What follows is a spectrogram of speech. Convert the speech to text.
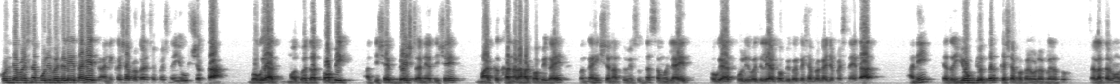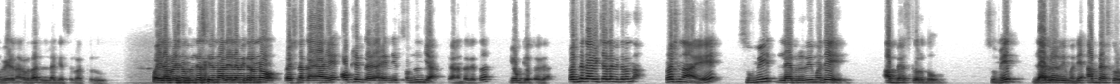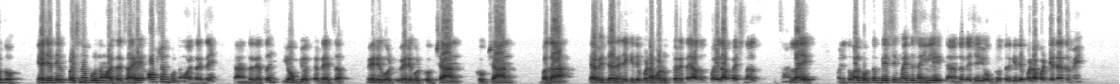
कोणते प्रश्न पोलीस भरतीला येत आहेत आणि कशा प्रकारचे प्रश्न येऊ शकता? बघूयात. महत्त्वाचा टॉपिक अतिशय बेस्ट आणि अतिशय मार्क खाणारा हा टॉपिक आहे. पण काही क्षणात तुम्ही सुद्धा समजले आहेत. बघूयात. पोलीस भरतीला या टॉपिकवर कशा प्रकारचे प्रश्न येतात आणि त्याचं योग्य उत्तर कशा प्रकारे ओळखला जातो? चला तर मग वेळ न करता लगेच सुरुवात करू. पहिला प्रश्न तुमच्या स्क्रीन आलेला मित्रांनो. प्रश्न काय आहे? ऑप्शन काय आहे? नीट समजून घ्या. त्यानंतर त्याचं योग्य उत्तर द्या. प्रश्न काय विचारला मित्रांनो? प्रश्न आहे सुमित लायब्ररीमध्ये अभ्यास करतो. सुमित लायब्ररीमध्ये अभ्यास करतो. याच्यातील प्रश्न पूर्ण वाचायचा आहे ऑप्शन पूर्ण वाचायचे त्यानंतर त्याचं योग्य उत्तर द्यायचं. व्हेरी गुड व्हेरी गुड खूप छान खूप छान. बघा त्या विद्यार्थ्यांचे किती पटापट उत्तर येत आहे. अजून पहिला प्रश्न झालाय. म्हणजे तुम्हाला फक्त बेसिक माहिती सांगितली त्यानंतर त्याचे योग्य उत्तर किती पटापट देताय तुम्ही.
